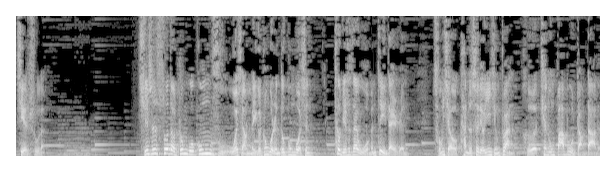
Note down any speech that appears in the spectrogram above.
建树呢。其实说到中国功夫，我想每个中国人都不陌生。特别是在我们这一代人，从小看着《射雕英雄传》和《天龙八部》长大的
